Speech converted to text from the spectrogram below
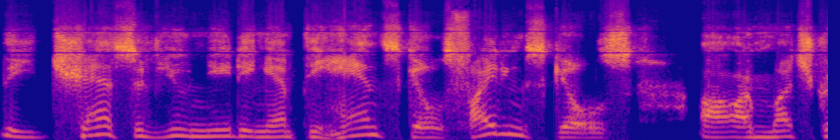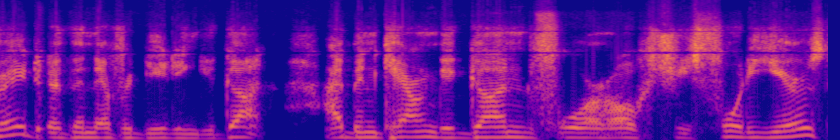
the chance of you needing empty hand skills, fighting skills, are much greater than ever needing a gun. I've been carrying a gun for oh, she's forty years.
